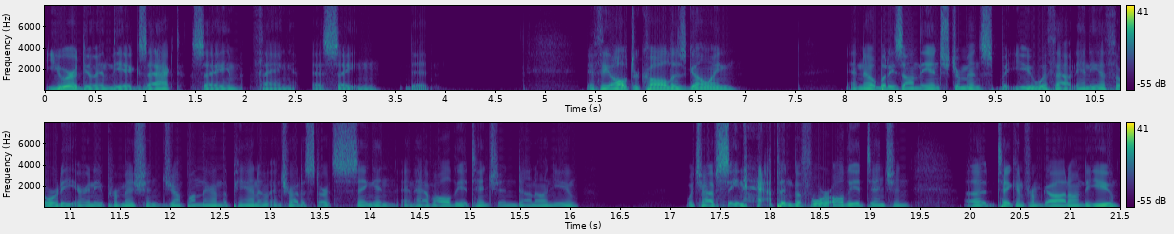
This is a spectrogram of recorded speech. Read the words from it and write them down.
you are doing the exact same thing as Satan did. If the altar call is going and nobody's on the instruments, but you, without any authority or any permission, jump on there on the piano and try to start singing and have all the attention done on you, which I've seen happen before, all the attention uh, taken from God onto you.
